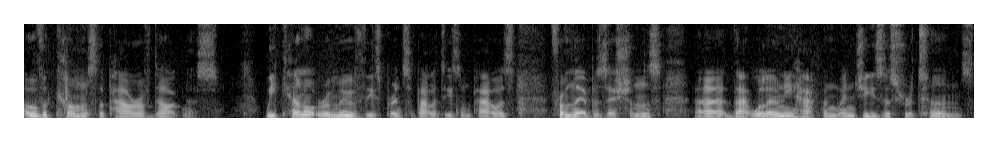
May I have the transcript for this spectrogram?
overcomes the power of darkness. We cannot remove these principalities and powers from their positions. Uh, that will only happen when Jesus returns.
